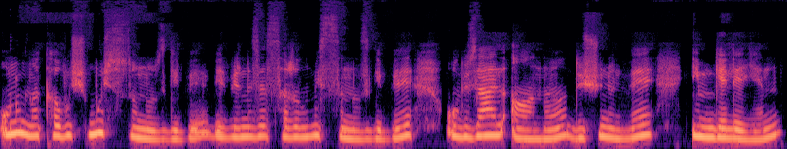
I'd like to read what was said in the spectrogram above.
Onunla kavuşmuşsunuz gibi, birbirinize sarılmışsınız gibi o güzel anı düşünün ve imgeleyin.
